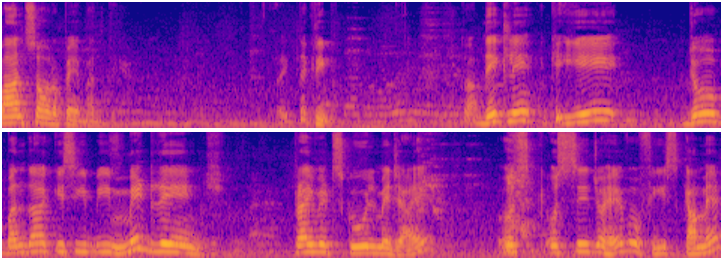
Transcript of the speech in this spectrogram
पाँच सौ रुपये बनते हैं। तकरीबन। तो आप देख लें कि ये जो बंदा किसी भी मिड रेंज प्राइवेट स्कूल में जाए, उस, उससे जो है वो फ़ीस कम है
